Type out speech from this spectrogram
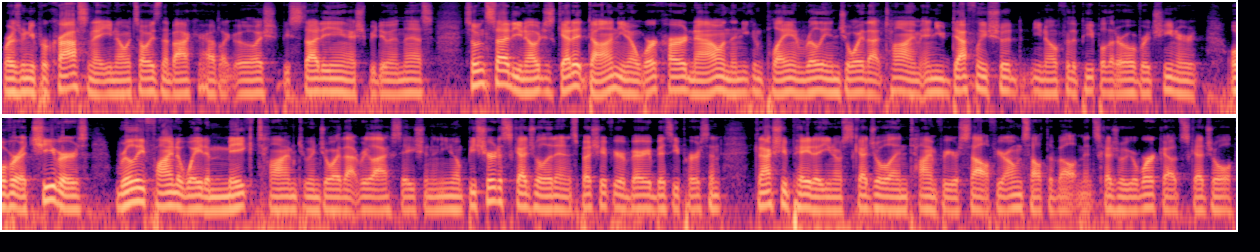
Whereas when you procrastinate you know it's always in the back of your head like oh i should be studying i should be doing this. So instead you know just get it done you know work hard now and then you can play and really enjoy that time. And you definitely should you know for the people that are overachiever overachievers really find a way to make time to enjoy that relaxation. And you know be sure to schedule it in especially if you're a very very busy person, can actually pay to, you know, schedule in time for yourself, your own self development, schedule your workouts, schedule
